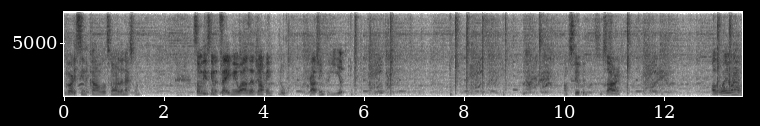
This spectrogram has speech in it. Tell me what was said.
We've already seen the combo. Let's go on to the next one. Some of these gonna take me a while. Is that jumping? Nope. Crouching? Yep. I'm stupid. I'm sorry. All the way around.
